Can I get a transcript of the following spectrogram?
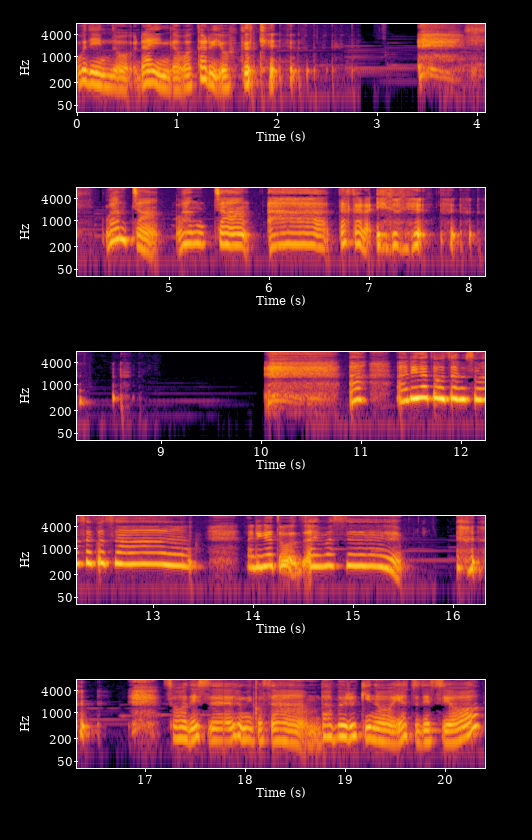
ボディのラインがわかる洋服ってワンちゃん、ワンちゃん、ああ、だから犬ね。あ、ありがとうございます、まさこさん。ありがとうございます。そうです、ふみこさん。バブル期のやつですよ。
